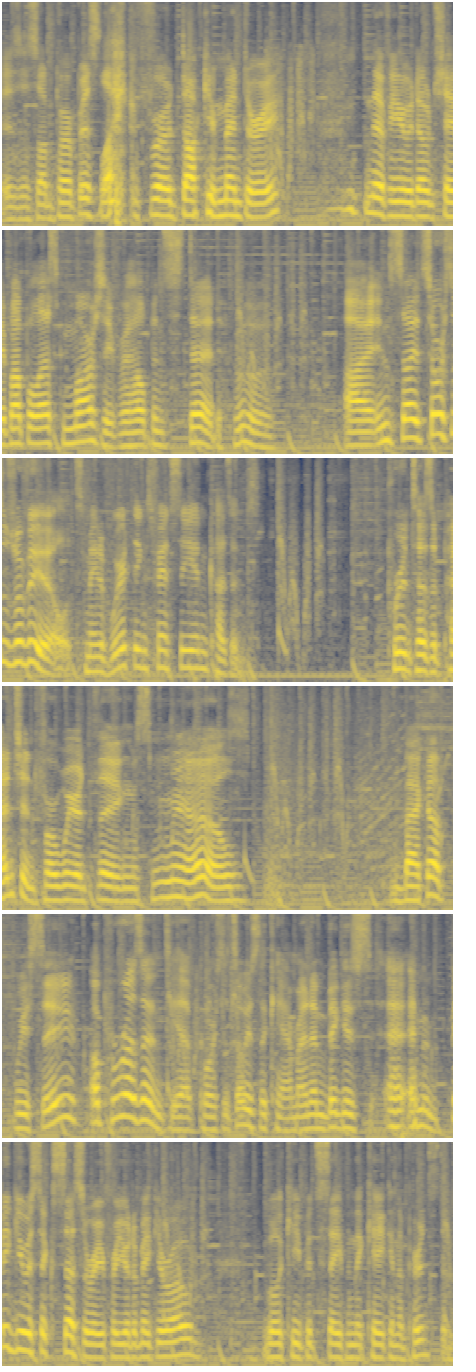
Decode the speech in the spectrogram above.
Is this on purpose, like for a documentary? If you don't shape up, we'll ask Marcy for help instead. Ooh. Uh, inside sources reveal. It's made of weird things, fancy, and cousins. Prince has a penchant for weird things. Yes. Back up, we see a present. Yeah, of course, it's always the camera, an ambiguous, uh, an ambiguous accessory for you to make your own. We'll keep it safe in the cake in the Princedom.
